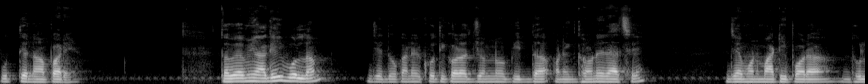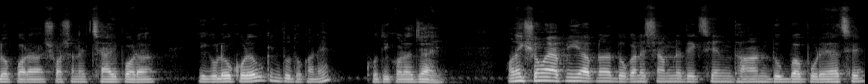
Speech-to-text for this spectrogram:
পুঁততে না পারে। তবে আমি আগেই বললাম যে দোকানের ক্ষতি করার জন্য বিদ্যা অনেক ধরনের আছে। যেমন মাটি পড়া, ধুলো পড়া, শ্মশানের ছাই পড়া এগুলোও করেও কিন্তু দোকানে ক্ষতি করা যায়। অনেক সময় আপনি আপনার দোকানের সামনে দেখছেন ধান দুব্বা পড়ে আছে,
